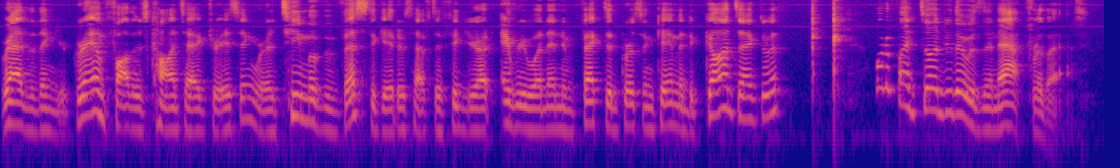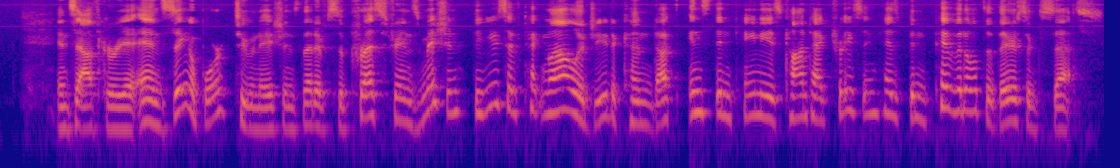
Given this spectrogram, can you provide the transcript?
Rather than your grandfather's contact tracing where a team of investigators have to figure out everyone an infected person came into contact with, what if I told you there was an app for that? In South Korea and Singapore, two nations that have suppressed transmission, the use of technology to conduct instantaneous contact tracing has been pivotal to their success.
